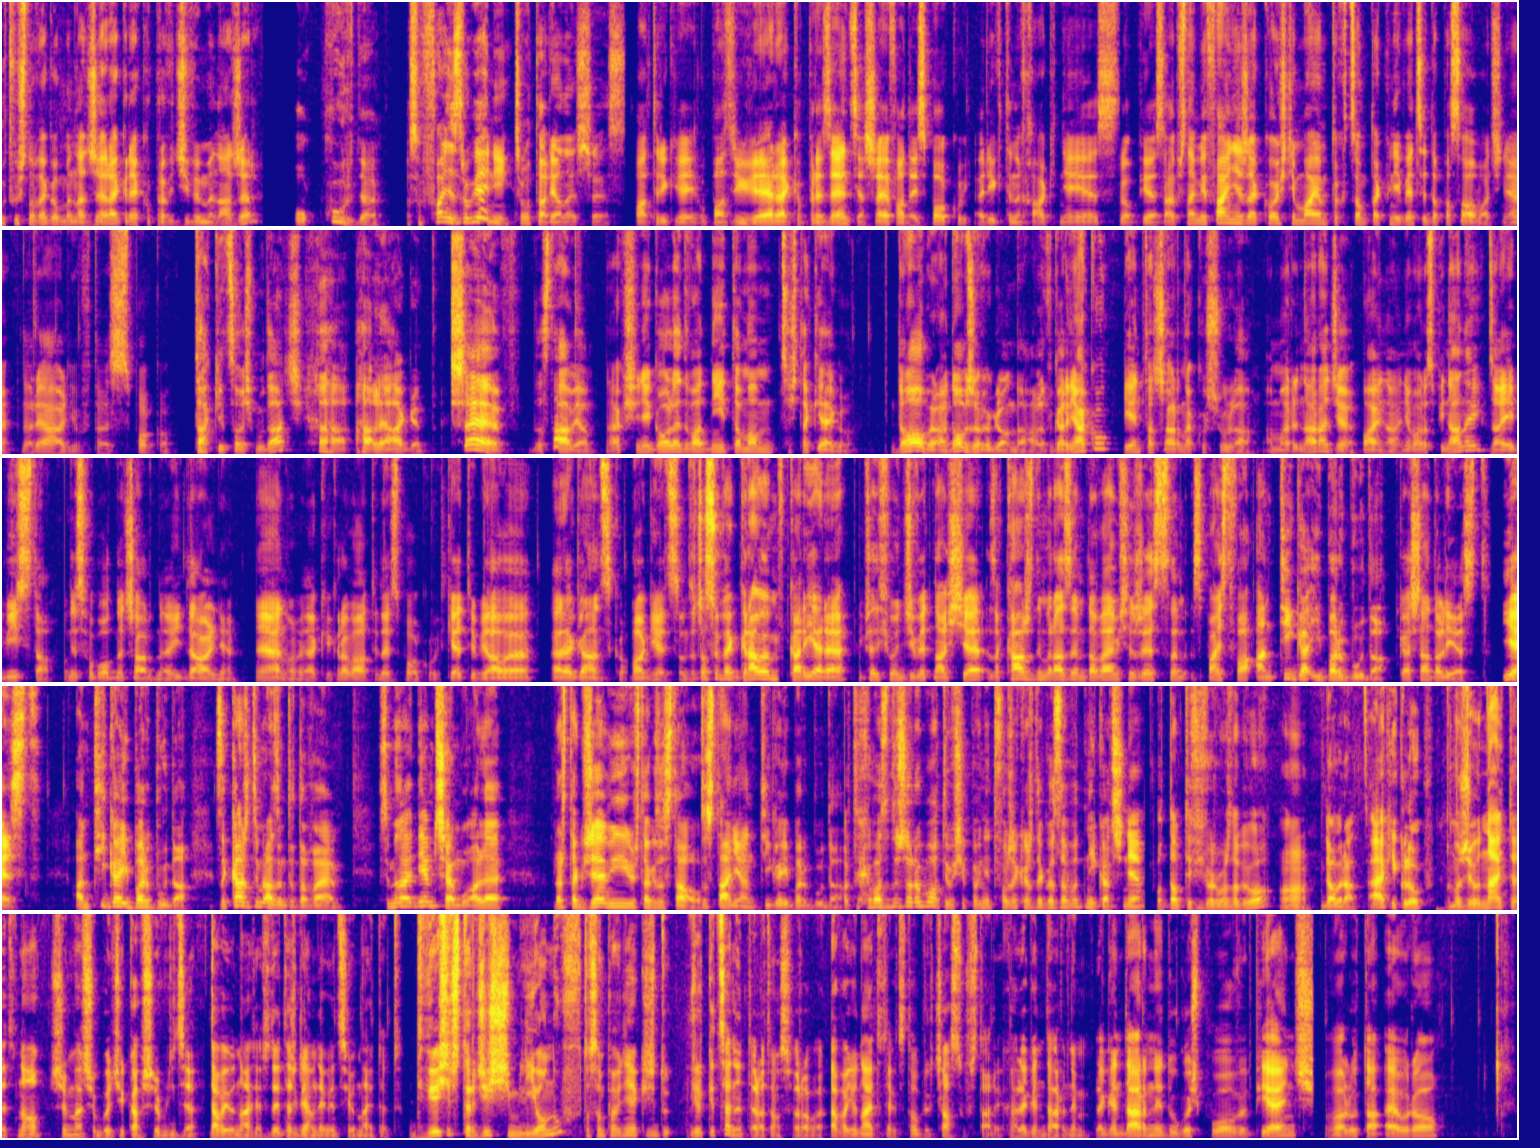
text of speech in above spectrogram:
Utwórz nowego menadżera, graj jako prawdziwy menadżer? O kurde. To są fajnie zrobieni. Czemu ta Ariana jeszcze jest? Patrick Vieira. O, Patrick Vieira jako prezencja szefa, daj spokój. Erik ten Hak nie jest, Klopp jest, ale przynajmniej fajnie, że jak kogoś nie mają, to chcą tak mniej więcej dopasować, nie? Do realiów, to jest spoko. Takie coś mu dać? Haha, ale agent. Szef! Dostawiam. No Jak się nie gole dwa dni, to mam coś takiego. Dobra, dobrze wygląda, ale w garniaku? Pięta czarna koszula, a marynara gdzie? Fajna, nie ma rozpinanej? Zajebista. Spodnie swobodne czarne, idealnie. Nie no, jakie krawaty, daj spokój. Kiety białe, elegancko. Bagietson. Za czasów jak grałem w karierę i przed chwilą 19, za każdym razem dawałem się, że jestem z państwa Antigua i Barbuda. Czy nadal jest. Jest! Antigua i Barbuda. Za każdym razem to dawałem. W sumie nawet nie wiem czemu, ale raz tak wziąłem i już tak zostało. Zostanie Antigua i Barbuda. Ale to chyba za dużo roboty, bo się pewnie tworzy każdego zawodnika, czy nie? Od tamtej FIFA już można było? O. Dobra, a jaki klub? Może United, no? Czy mecze były ciekawsze w lidze? Dawaj United, tutaj też grałem najwięcej United. 240 milionów? To są pewnie jakieś wielkie ceny teraz transferowe. Dawaj United, jak z dobrych czasów starych. Na legendarnym. Legendarny, długość połowy 5, waluta euro.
